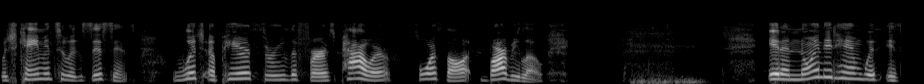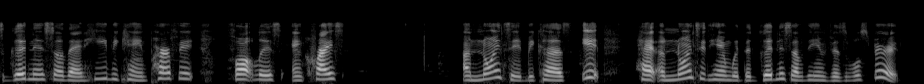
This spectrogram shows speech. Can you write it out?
which came into existence, which appeared through the first power, forethought, Barbelo. It anointed him with its goodness so that he became perfect, faultless, and Christ anointed because it had anointed him with the goodness of the invisible spirit.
